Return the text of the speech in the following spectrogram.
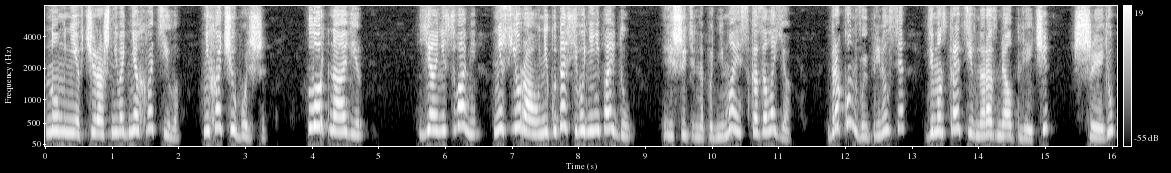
но мне вчерашнего дня хватило. Не хочу больше. Лорд Наавир, я ни с вами, ни с Юрау никуда сегодня не пойду, решительно поднимаясь, сказала я. Дракон выпрямился, демонстративно размял плечи, шею,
